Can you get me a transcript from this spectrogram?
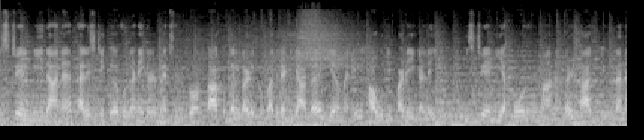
இஸ்ரேல் மீதான பாலிஸ்டிக் ஏவுகணைகள் மற்றும் ட்ரோன் தாக்குதல்களுக்கு பதிலடியாக ஏமனில் ஹவுதி படைகளை இஸ்ரேலிய போர் விமானங்கள் தாக்கியுள்ளன.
